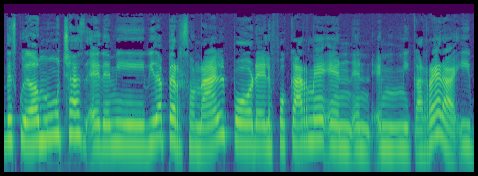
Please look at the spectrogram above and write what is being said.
descuidado muchas eh, de mi vida personal por el enfocarme en, en, en, mi carrera y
